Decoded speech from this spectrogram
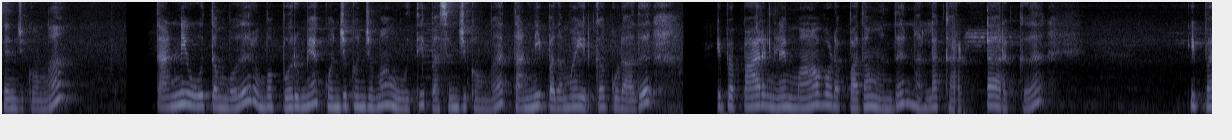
செஞ்சுக்கோங்க. தண்ணி ஊற்றும் போது ரொம்ப பொறுமையாக கொஞ்சம் கொஞ்சமாக ஊற்றி பிசைஞ்சுக்கோங்க. தண்ணி பதமாக இருக்கக்கூடாது. இப்போ பாருங்களேன் மாவோட பதம் வந்து நல்லா கரெக்டாக இருக்குது இப்போ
